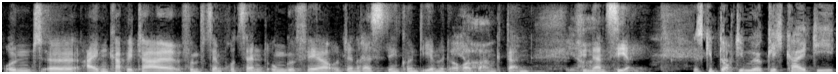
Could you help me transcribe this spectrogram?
Und äh, Eigenkapital 15 Prozent ungefähr und den Rest, den könnt ihr mit eurer ja. Bank dann ja. finanzieren. Es gibt auch die Möglichkeit, die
